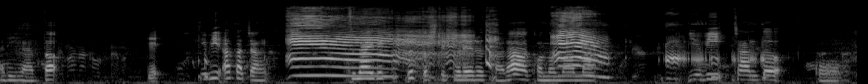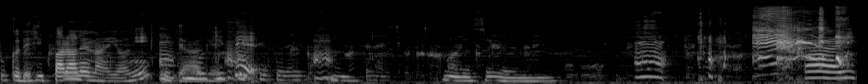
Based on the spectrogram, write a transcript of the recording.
ありがとう。指赤ちゃんつないでグッとしてくれるからこのまま指ちゃんとこう服で引っ張られないように見てあげて。まだ強いね。はい。はい。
